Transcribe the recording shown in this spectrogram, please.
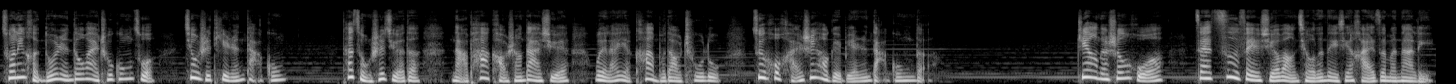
村里很多人都外出工作，就是替人打工。他总是觉得，哪怕考上大学，未来也看不到出路，最后还是要给别人打工的。这样的生活，在自费学网球的那些孩子们那里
